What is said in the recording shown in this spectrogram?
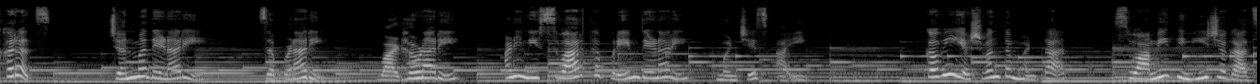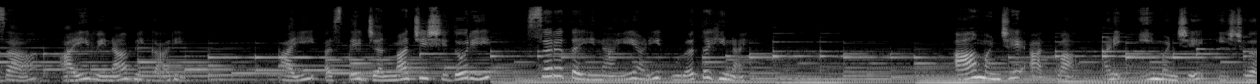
खरच जन्म देणारी जपणारी वाढवणारी आणि निस्वार्थ प्रेम देणारी म्हणजेच आई. कवी यशवंत म्हणतात स्वामी तिन्ही जगाचा आई विना भिकारी. आई असते जन्माची शिदोरी सरतही नाही आणि उरतही नाही. आ म्हणजे आत्मा आणि ई म्हणजे ईश्वर.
